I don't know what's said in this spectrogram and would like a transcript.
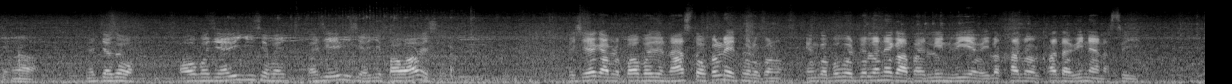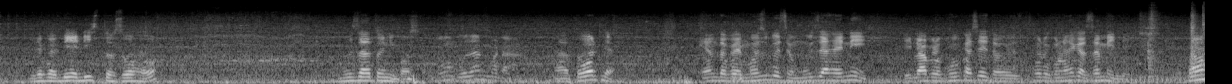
છે. હા. અત્યારે જો પાવભાજી આવી ગઈ છે ભાઈ. ભાજી આવી છે હજી પાવ આવે છે. પછી છે કે આપણે પાવભાજી નાસ્તો કરી લઈએ થોડો ઘણો. કેમ કે બપોર પેલા ને કે ભાઈ લીન વીએ એટલે ખાધા ખાધા વિનાના સહી એટલે ભાઈ બે ડીશ તો જો હો. મુજા તો નહીં પાછો. હા તો છે એમ તો ભાઈ મજબૂત છે મુજા હે નહીં. એટલે આપણે ભૂખ છે તો થોડું ઘણું હે કે જમી લઈએ. હા?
